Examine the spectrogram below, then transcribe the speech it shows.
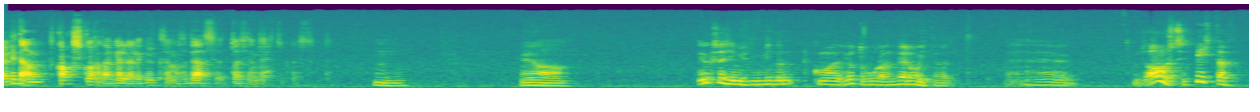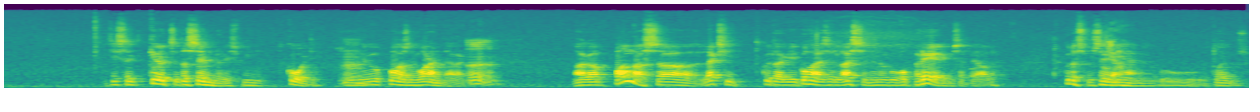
ei pidanud kaks korda kellelegi ütlema, sa teadsid, et asi on tehtud lihtsalt mm. -hmm. ja üks asi, mis mind on, kui ma juttu kuulan, veel huvitav, et äh, kui sa alustasid pihta, siis sa kirjutasid assembleris mingit koodi mm, -hmm. nagu puhas nagu arendaja värk mm. -hmm. aga pangas sa läksid kuidagi kohe selle asjade nagu opereerimise peale. kuidas sul see nihe nagu toimus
